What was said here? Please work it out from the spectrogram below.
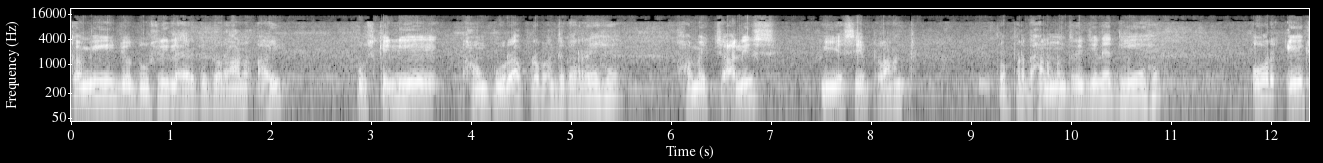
कमी जो दूसरी लहर के दौरान आई उसके लिए हम पूरा प्रबंध कर रहे हैं। हमें 40 पीएसए प्लांट तो प्रधानमंत्री जी ने दिए हैं और एक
